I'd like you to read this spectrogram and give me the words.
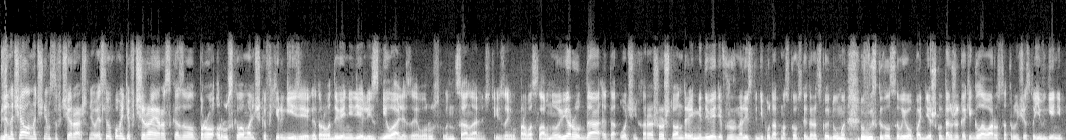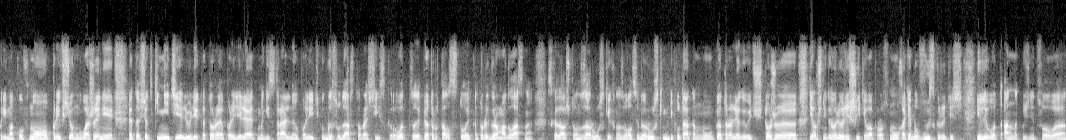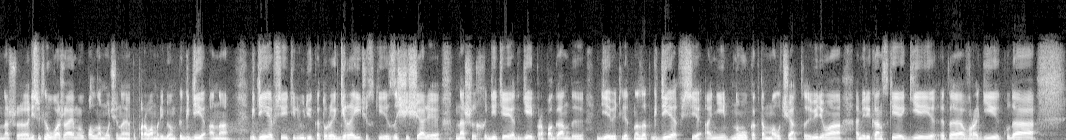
Для начала начнем со вчерашнего. Если вы помните, вчера я рассказывал про русского мальчика в Киргизии, которого две недели избивали за его русскую национальность и за его православную веру. Да, это очень хорошо, что Андрей Медведев, журналист и депутат Московской городской думы, высказался в его поддержку, так же, как и глава Россотрудничества Евгений Примаков. Но при всем уважении, это все-таки не те люди, которые определяют магистральную политику государства российского. Вот Петр Петр Толстой, который громогласно сказал, что он за русских, назвал себя русским депутатом. Ну, Петр Олегович тоже, я уж не говорю, решите вопрос, ну, хотя бы выскажитесь. Или вот Анна Кузнецова, наша действительно уважаемая, уполномоченная по правам ребенка, где она? Где все эти люди, которые героически защищали наших детей от гей-пропаганды 9 лет назад? Где все они? Ну, как-то молчат. Видимо, американские геи – это враги куда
